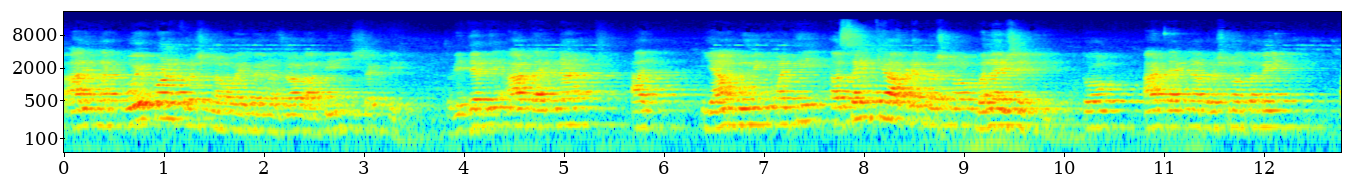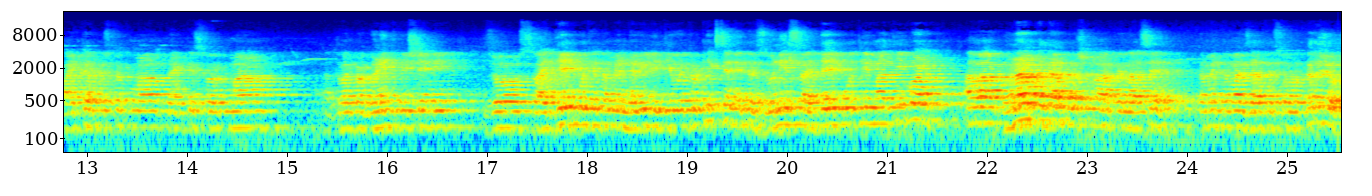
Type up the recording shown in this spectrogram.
તો આ રીતના કોઈ પણ પ્રશ્ન હોય તો એનો જવાબ આપી શકીએ. તો વિદ્યાર્થી, આ ટાઈપના આ યામ ભૂમિતિમાંથી અસંખ્ય આપણે પ્રશ્નો બનાવી શકીએ. તો આ ટાઈપના પ્રશ્નો તમે પાઠ્યપુસ્તકમાં પ્રેક્ટિસ વર્કમાં અથવા ગણિત વિશેની જો સ્વાધ્યાય પોથી તમે નવી લીધી હોય તો ઠીક છે, નહીં તો જૂની સ્વાધ્યાય પોથીમાંથી પણ આવા ઘણા બધા પ્રશ્નો આપેલા છે. તમે તમારી જાતે સોલ્વ કરજો.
